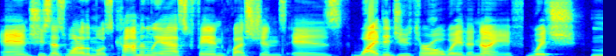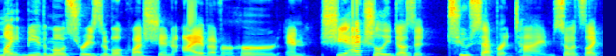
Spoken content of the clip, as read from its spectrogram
And she says one of the most commonly asked fan questions is why did you throw away the knife? Which might be the most reasonable question I have ever heard. And she actually does it two separate times. So it's like,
